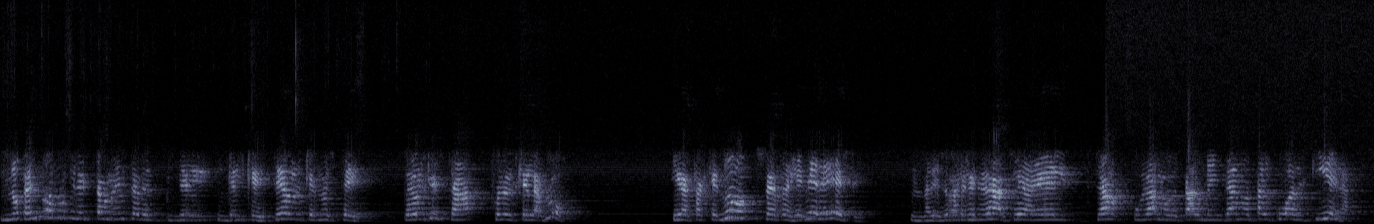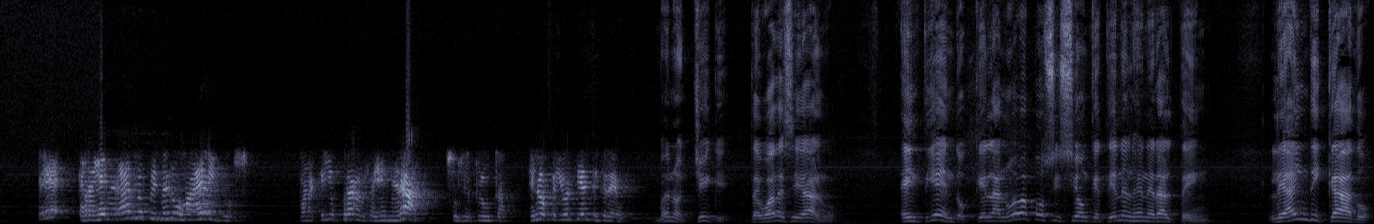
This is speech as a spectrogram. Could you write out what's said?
no, él no habló directamente del, que esté o del que no esté, pero el que está fue el que le habló. Y hasta que no se regenere ese, nadie se va a regenerar, sea él, sea fulano de tal, mengano, tal cualquiera. Eh, regenerarlo primero a ellos, para que ellos puedan regenerar sus reclutas. Es lo que yo entiendo y creo. Bueno, Chiqui, te voy a decir algo. Entiendo que la nueva posición que tiene el general Ten le ha indicado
